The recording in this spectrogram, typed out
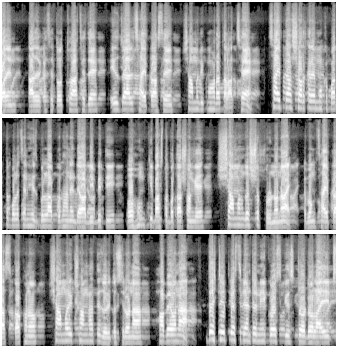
বলেন। তাদের কাছে তথ্য আছে যে ইসরায়েল সাইপ্রাসে সামরিক মহড়া চালাচ্ছে। সাইপ্রাস সরকারের মুখপাত্র বলেছেন হিজবুল্লাহ প্রধানের দেওয়া বিবৃতি ও হুমকি বাস্তবতার সঙ্গে সামঞ্জস্যপূর্ণ নয় এবং সাইপ্রাস কখনো সামরিক সংঘাতে জড়িত ছিল না হবেও না। দেশটির প্রেসিডেন্ট নিকোস ক্রিস্টোডোলাইটস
